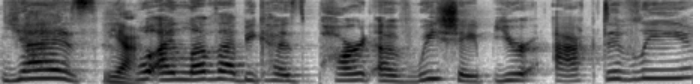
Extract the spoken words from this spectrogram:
Yes. Yeah. Well, I love that because part of WeShape, you're actively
